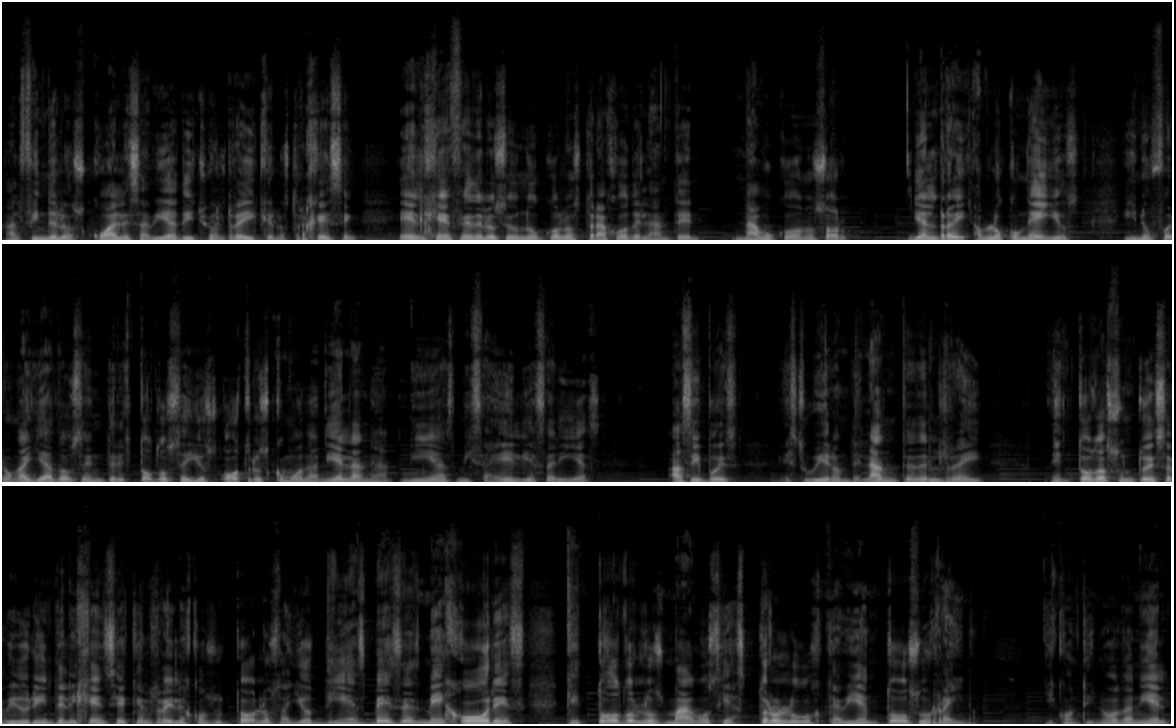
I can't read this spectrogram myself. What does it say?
al fin de los cuales había dicho el rey que los trajesen, el jefe de los eunucos los trajo delante de Nabucodonosor. Y el rey habló con ellos, y no fueron hallados entre todos ellos otros como Daniel, Ananías, Misael y Azarías. Así pues, estuvieron delante del rey, en todo asunto de sabiduría e inteligencia que el rey les consultó, los halló diez veces mejores que todos los magos y astrólogos que había en todo su reino. Y continuó Daniel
